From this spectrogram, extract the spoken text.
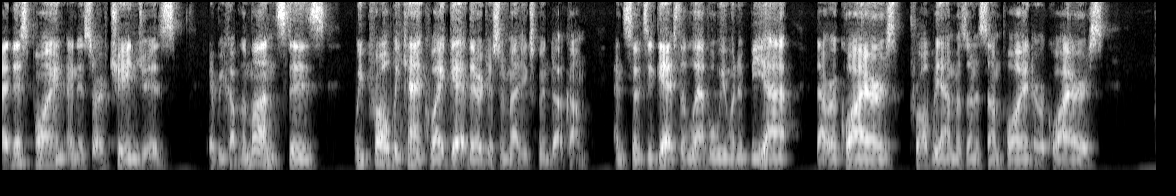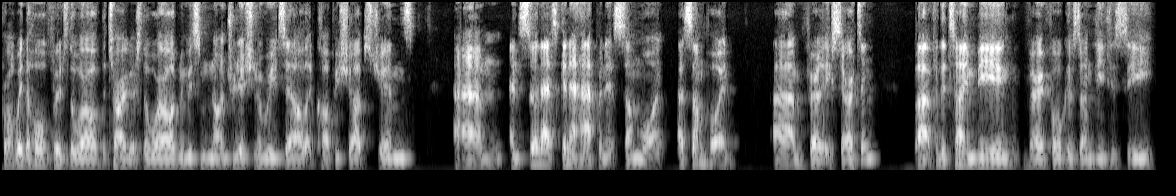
at this point, and it sort of changes every couple of months, is we probably can't quite get there just on magicspoon.com. And so to get to the level we want to be at, that requires probably Amazon at some point. It requires probably the Whole Foods of the world, the Targets of the world, maybe some non-traditional retail like coffee shops, gyms. Um, and so that's going to happen at some, at some point. I'm fairly certain. But for the time being, very focused on D2C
